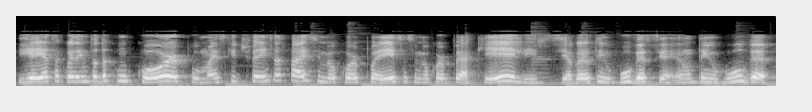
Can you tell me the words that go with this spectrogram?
E aí essa coisa em toda com o corpo, mas que diferença faz se meu corpo é esse, se meu corpo é aquele, se agora eu tenho ruga, se eu não tenho ruga,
